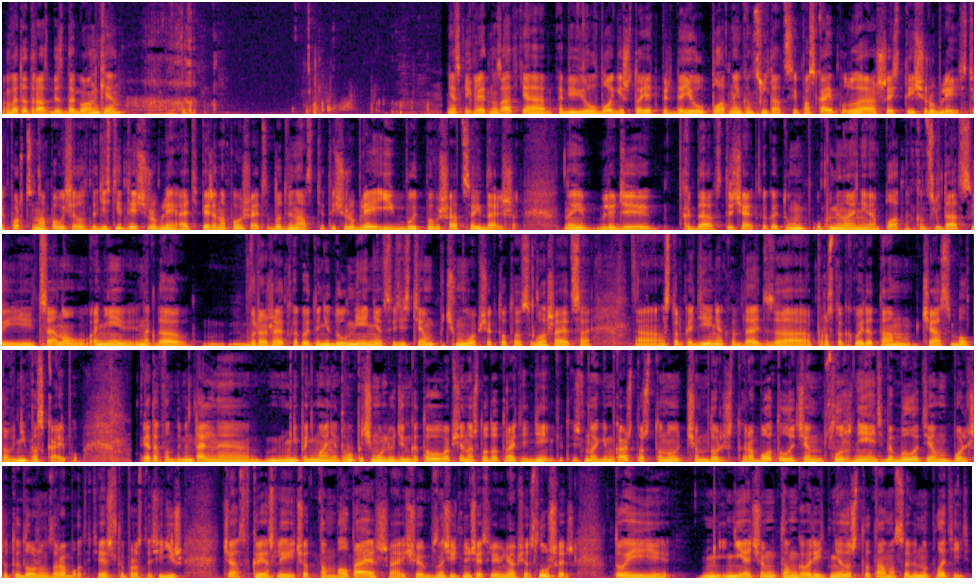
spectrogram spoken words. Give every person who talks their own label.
Speaker 1: В этот раз без догонки. Несколько лет назад я объявил в блоге, что я теперь даю платные консультации по скайпу за 6 тысяч рублей. С тех пор цена повысилась до 10 тысяч рублей, а теперь она повышается до 12 тысяч рублей и будет повышаться и дальше. Ну и люди, когда встречают какое-то упоминание платных консультаций и цену, они иногда выражают какое-то недоумение в связи с тем, почему вообще кто-то соглашается а, столько денег отдать за просто какой-то там час болтовни по скайпу. Это фундаментальное непонимание того, почему люди готовы вообще на что-то тратить деньги. То есть многим кажется, что ну, чем дольше ты работал и чем сложнее тебе было, тем больше ты должен заработать. А если ты просто сидишь час в кресле и что-то там болтаешь, а еще значительную часть времени вообще слушаешь, то и не о чем там говорить, не за что там особенно платить.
